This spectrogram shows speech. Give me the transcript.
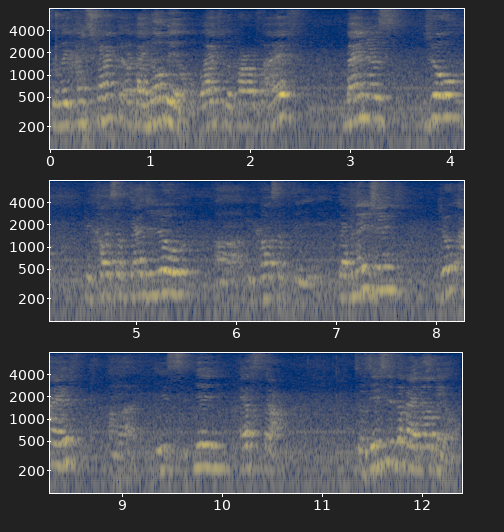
So we construct a binomial y to the power of f minus rho because of that rho, uh, because of the definition, rho f uh, is in f star. So this is the binomial.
